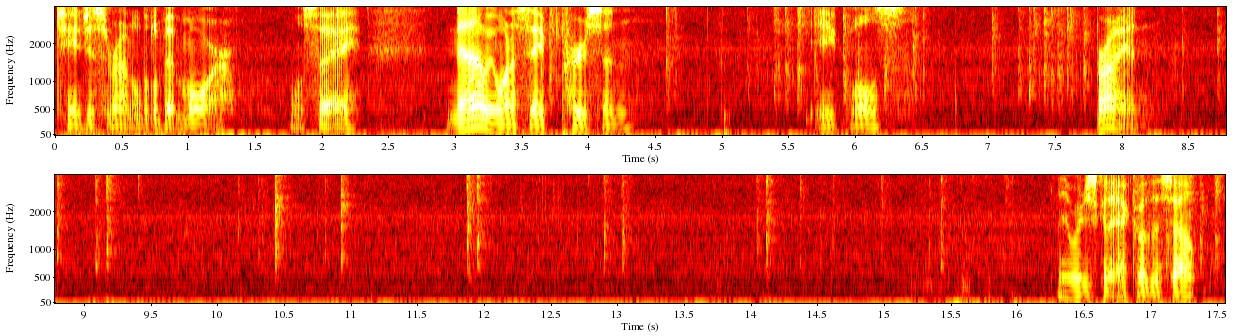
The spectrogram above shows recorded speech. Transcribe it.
change this around a little bit more. We'll say, now we want to say person equals Brian. Then we're just going to echo this out.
